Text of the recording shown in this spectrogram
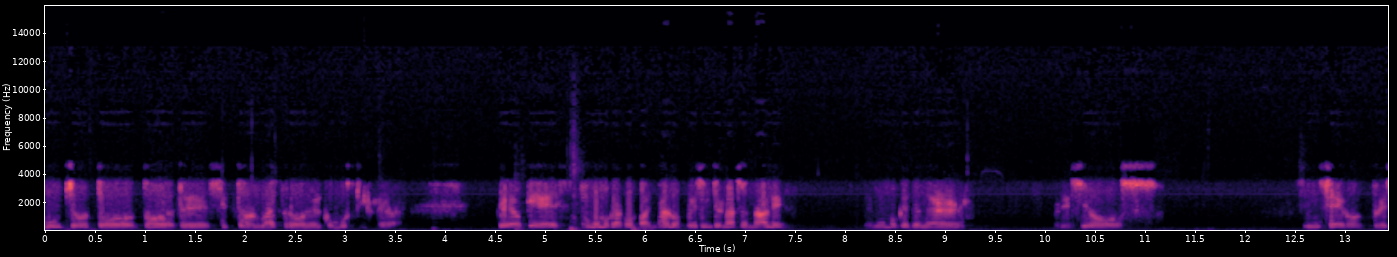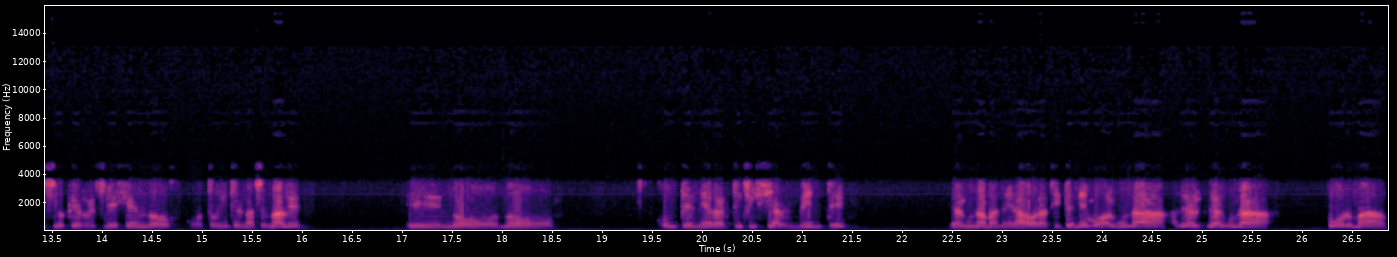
mucho todo, todo este sector nuestro del combustible. Creo que tenemos que acompañar los precios internacionales, tenemos que tener precios sinceros, precios que reflejen los costos internacionales, eh, no, no contener artificialmente de alguna manera. Ahora, si tenemos alguna, de, alguna forma,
